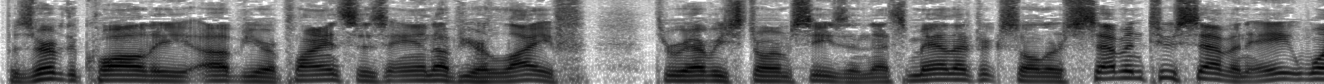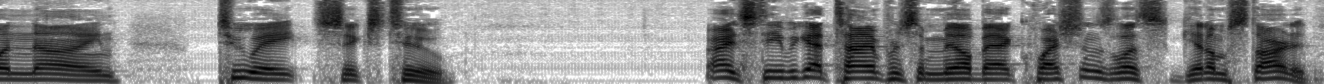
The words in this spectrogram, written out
preserve the quality of your appliances and of your life through every storm season. That's May Electric Solar, 727 819 2862. All right, Steve, we got time for some mailbag questions. Let's get them started.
